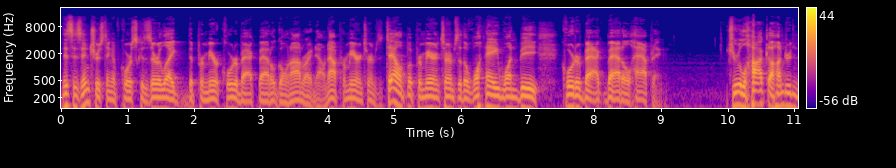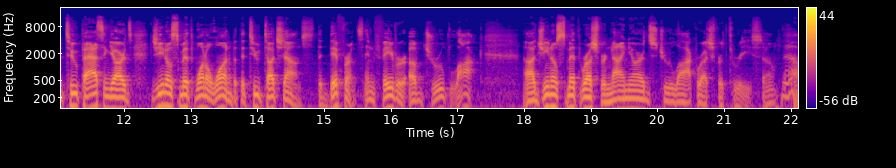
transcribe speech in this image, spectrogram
This is interesting, of course, because they're like the premier quarterback battle going on right now. Not premier in terms of talent, but premier in terms of the 1A, 1B quarterback battle happening. Drew Lock 102 passing yards, Geno Smith 101, but the two touchdowns, the difference in favor of Drew Lock. Uh, Geno Smith rushed for nine yards, Drew Lock rushed for three. So, yeah,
